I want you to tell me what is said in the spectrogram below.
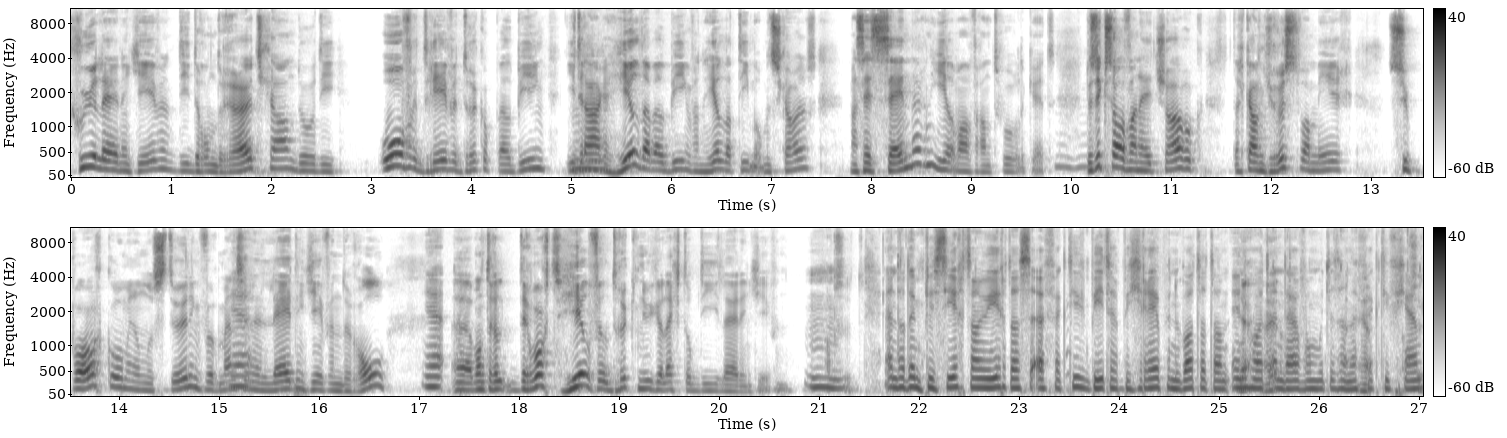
goede leidinggevenden die eronderuit gaan door die overdreven druk op well-being. Die mhm. dragen heel dat well-being van heel dat team op hun schouders. Maar zij zijn daar niet helemaal verantwoordelijkheid. Mhm. Dus ik zou van HR ook, daar kan gerust wat meer support komen en ondersteuning voor mensen in een leidinggevende rol. Ja. Uh, want er, er, wordt heel veel druk nu gelegd op die leidinggevende. Mm. Absoluut. En dat impliceert dan weer dat ze effectief beter begrijpen wat dat dan inhoudt en daarvoor moeten ze dan effectief gaan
